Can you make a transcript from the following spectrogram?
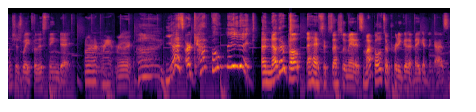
Let's just wait for this thing to... yes, our cat boat made it! Another boat that has successfully made it. So my boats are pretty good at making it, guys.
